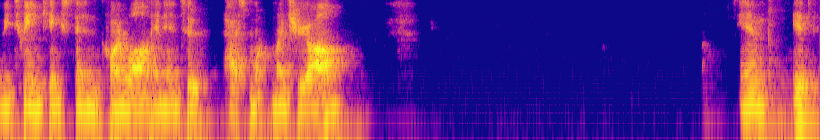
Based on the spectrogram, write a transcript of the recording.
between Kingston, Cornwall, and into past Montreal. And it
